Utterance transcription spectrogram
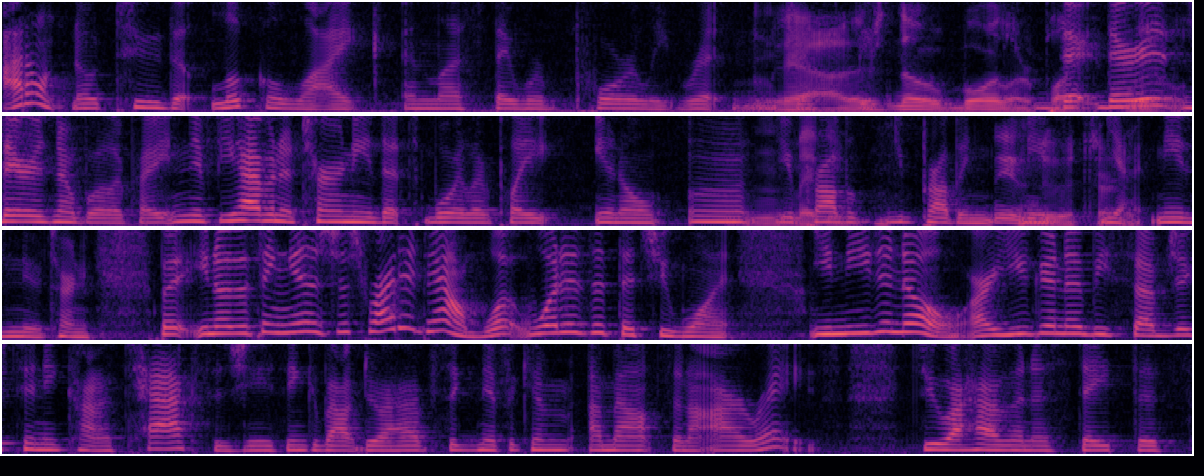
I don't know two that look alike unless they were poorly written. Yeah, there's no boilerplate. there, there is there is no boilerplate, and if you have an attorney that's boilerplate, you know, uh, you probably you probably Need a new attorney. Yeah, need a new attorney. But you know, the thing is, just write it down. What what is it that you want? You need to know: Are you going to be subject to any kind of taxes? You think about: Do I have significant amounts in IRAs? Do I have an estate that's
